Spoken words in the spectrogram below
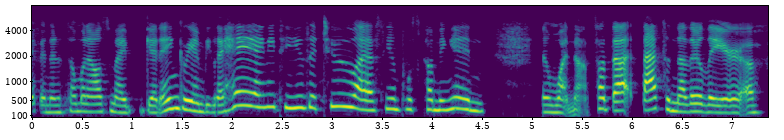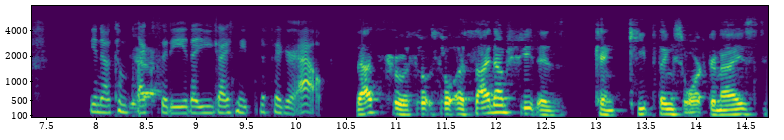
five, and then someone else might get angry and be like, "Hey, I need to use it too. I have samples coming in, and whatnot." So that that's another layer of, you know, complexity that you guys need to figure out. That's true. So so a sign up sheet is can keep things organized,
